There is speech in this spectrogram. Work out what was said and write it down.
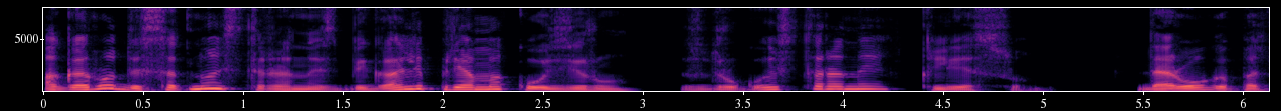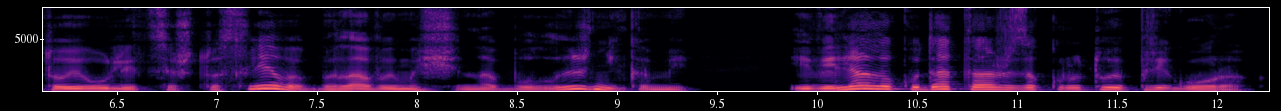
Огороды с одной стороны сбегали прямо к озеру, с другой стороны — к лесу. Дорога по той улице, что слева, была вымощена булыжниками и виляла куда-то аж за крутой пригорок.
